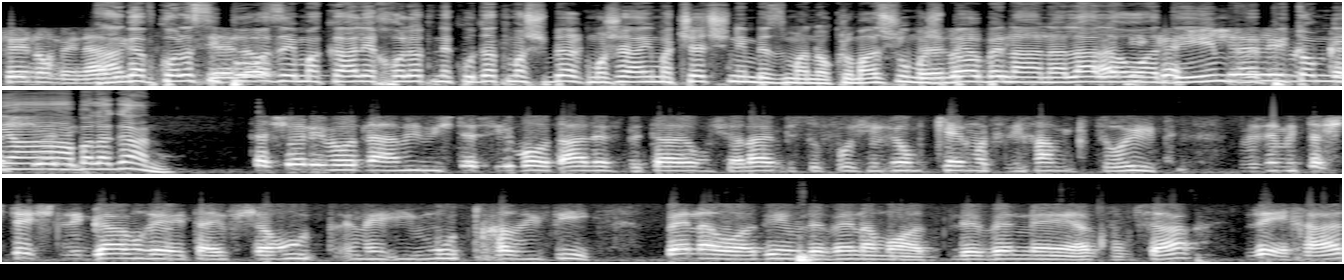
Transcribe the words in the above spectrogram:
פנומנלית. אגב, כל הסיפור לא- הזה עם הקהל יכול להיות נקודת משבר, כמו שהיה עם הצ'צ'נים בזמנו. כלומר, איזשהו זה משבר לא בין ההנהלה לאוהדים, ופתאום נהיה. בלאגן. קשה לי מאוד להאמין משתי סיבות. א', בית"ר ירושלים בסופו של יום כן מצליחה מקצועית, וזה מטשטש לגמרי את האפשרות לעימות חזיתי בין האוהדים לבין, המועד, לבין uh, הקבוצה. זה אחד.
